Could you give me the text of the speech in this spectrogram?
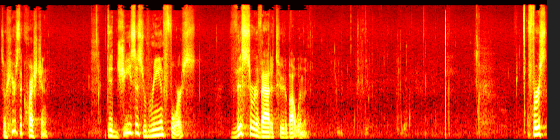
So here's the question Did Jesus reinforce this sort of attitude about women? First,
